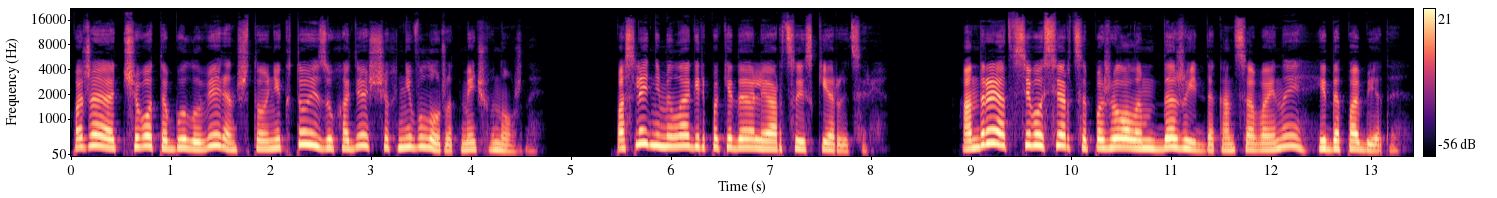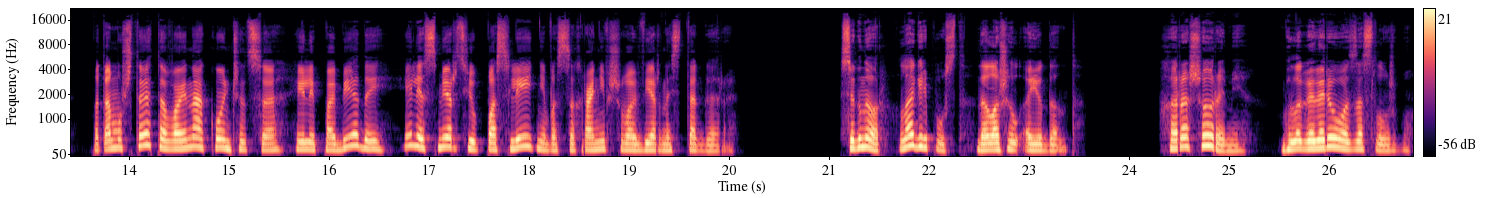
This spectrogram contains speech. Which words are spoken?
Пажай от чего-то был уверен, что никто из уходящих не вложит меч в ножны. Последними лагерь покидали арцийские рыцари. Андрей от всего сердца пожелал им дожить до конца войны и до победы, потому что эта война кончится или победой, или смертью последнего, сохранившего верность Тагера. «Сигнор, лагерь пуст», — доложил аюдант. «Хорошо, Реми. Благодарю вас за службу.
